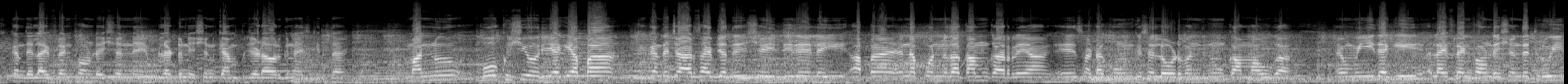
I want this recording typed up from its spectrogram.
ਕੀ ਕਹਿੰਦੇ ਲਾਈਫਲਾਈਨ ਫਾਊਂਡੇਸ਼ਨ ਨੇ ਬਲੱਡ ਡੋਨੇਸ਼ਨ ਕੈਂਪ ਜਿਹੜਾ ਆਰਗੇਨਾਈਜ਼ ਕੀਤਾ ਹੈ। ਮਨ ਨੂੰ ਬਹੁਤ ਖੁਸ਼ੀ ਹੋ ਰਹੀ ਹੈ ਕਿ ਆਪਾਂ ਕੀ ਕਹਿੰਦੇ ਚਾਰ ਸਾਹਿਬਜ਼ਾਦੇ ਦੀ ਸ਼ਹੀਦੀ ਦੇ ਲਈ ਆਪਣਾ ਇਹਨਾਂ ਪੁੰਨ ਦਾ ਕੰਮ ਕਰ ਰਹੇ ਹਾਂ। ਇਹ ਸਾਡਾ ਖੂਨ ਕਿਸੇ ਲੋੜਵੰਦ ਨੂੰ ਕੰਮ ਆਊਗਾ। ਇਹ ਉਮੀਦ ਹੈ ਕਿ ਲਾਈਫਲਾਈਨ ਫਾਊਂਡੇਸ਼ਨ ਦੇ ਥਰੂ ਹੀ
